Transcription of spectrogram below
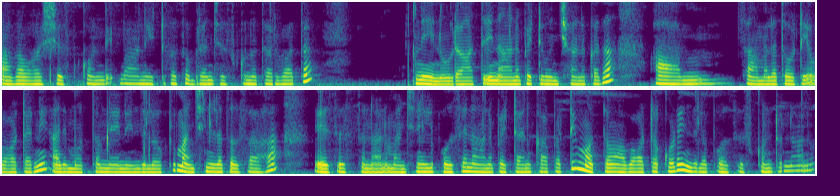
బాగా వాష్ చేసుకోండి. బాగా నీట్గా శుభ్రం చేసుకున్న తర్వాత నేను రాత్రి నానబెట్టి ఉంచాను కదా ఆ సామలతోటి వాటర్ని అది మొత్తం నేను ఇందులోకి మంచినీళ్ళతో సహా వేసేస్తున్నాను. మంచినీళ్ళు పోసే నానబెట్టాను కాబట్టి మొత్తం ఆ వాటర్ కూడా ఇందులో పోసేసుకుంటున్నాను.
